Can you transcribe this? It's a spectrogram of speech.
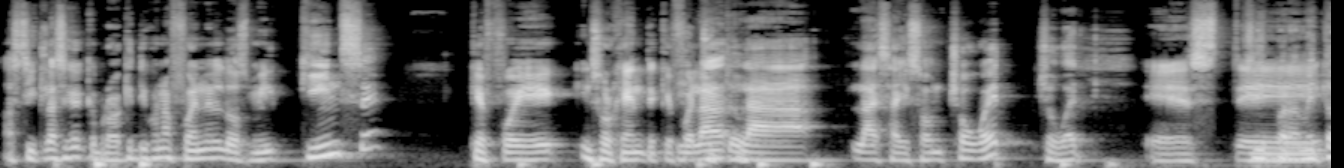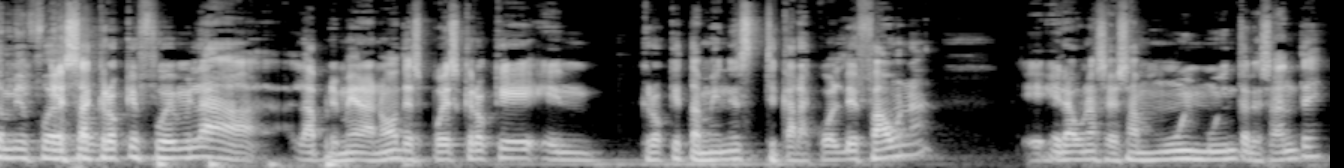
así clásica que probé aquí en Tijuana fue en el 2015, que fue Insurgente, que fue la, la, la Saison Chowet. Chowet. Este, Sí, para mí también fue Esa eso. creo que fue la, la primera, ¿no? Después creo que en, creo que también este Caracol de Fauna eh, era una cerveza muy, muy interesante.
